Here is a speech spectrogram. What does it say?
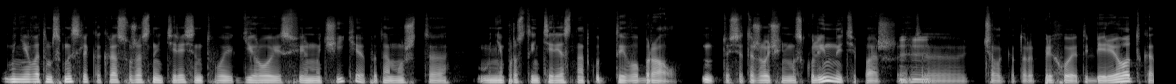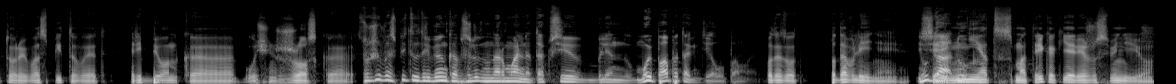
Мне в этом смысле как раз ужасно интересен твой герой из фильма «Чики», потому что мне просто интересно, откуда ты его брал. Ну, то есть это же очень маскулинный типаж. Угу. Это человек, который приходит и берет, который воспитывает ребенка очень жестко. Слушай, воспитывать ребенка абсолютно нормально. Так все, блин, мой папа так делал, по-моему. Вот это вот подавление. Ну, да, ну... нет, смотри, как я режу свинью.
